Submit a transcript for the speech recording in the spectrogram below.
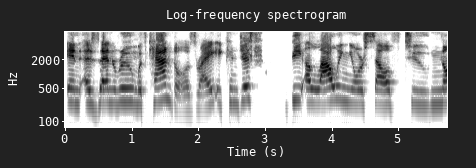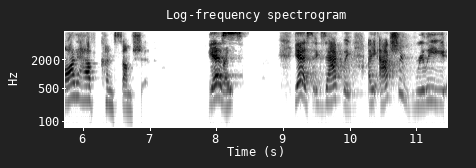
in a zen room with candles right it can just be allowing yourself to not have consumption yes right? Yes exactly i actually really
